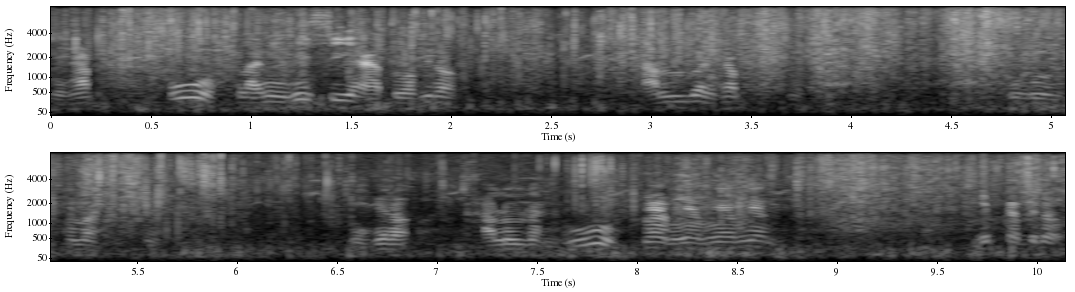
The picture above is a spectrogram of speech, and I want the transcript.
นี่ครับโอ้ร้านนี้มีซีหาตัวพี่น้องขาลุ้นครับโอ้โหเข้ามนี่พี่น้องขาลุ้นโอ้งามงามงามงามเก็บครับพี่น้อง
